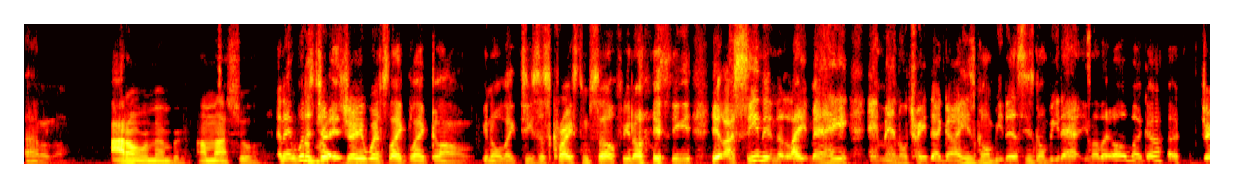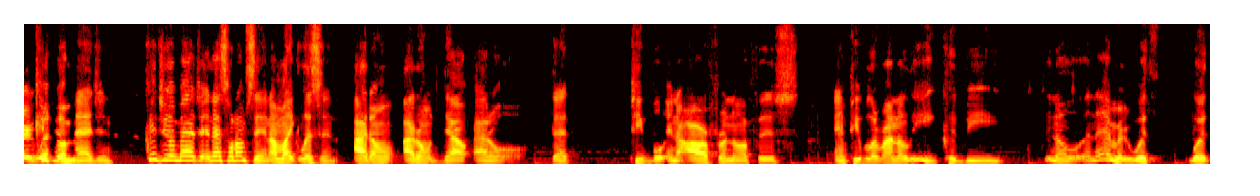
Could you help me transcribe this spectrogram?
I don't know. I don't remember. I'm not sure. And then what is Jerry, Jerry, West like? Like um, you know, like Jesus Christ himself. You know, he, he, I seen it in the light, man. Hey, hey, man, don't trade that guy. He's gonna be this. He's gonna be that. You know, like oh my god, Jerry Can West. you imagine? Could you imagine? And that's what I'm saying. I'm like, listen, I don't, I don't doubt at all that people in our front office and people around the league could be, you know, enamored with what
